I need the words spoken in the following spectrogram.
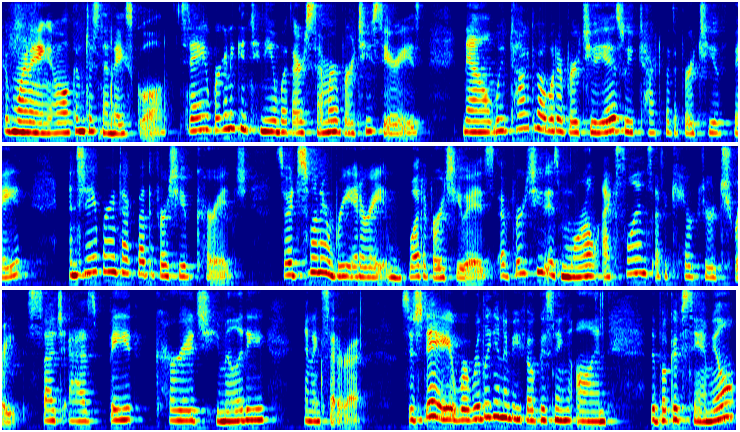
Good morning and welcome to Sunday School. Today we're going to continue with our summer virtue series. Now, we've talked about what a virtue is, we've talked about the virtue of faith, and today we're going to talk about the virtue of courage. So, I just want to reiterate what a virtue is. A virtue is moral excellence of a character trait, such as faith, courage, humility, and etc. So, today we're really going to be focusing on the book of Samuel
